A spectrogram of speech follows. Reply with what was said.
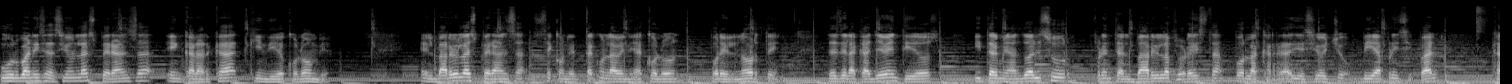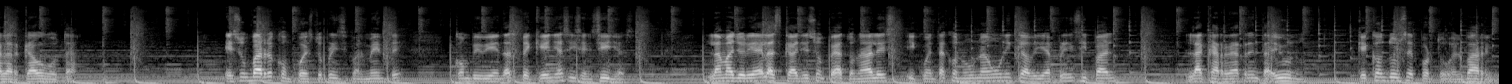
Urbanización La Esperanza en Calarcá, Quindío, Colombia. El barrio La Esperanza se conecta con la avenida Colón por el norte, desde la calle 22 y terminando al sur, frente al barrio La Floresta por la carrera 18, vía principal, Calarcá, Bogotá. Es un barrio compuesto principalmente con viviendas pequeñas y sencillas. La mayoría de las calles son peatonales y cuenta con una única vía principal, la carrera 31, que conduce por todo el barrio.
